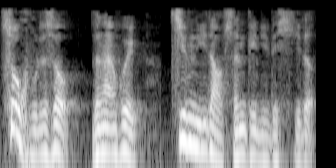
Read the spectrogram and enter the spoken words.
受苦的时候仍然会经历到神给你的喜乐。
